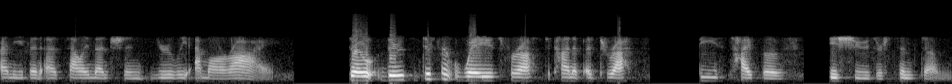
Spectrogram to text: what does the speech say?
and even, as Sally mentioned, yearly MRI. So there's different ways for us to kind of address these type of issues or symptoms.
